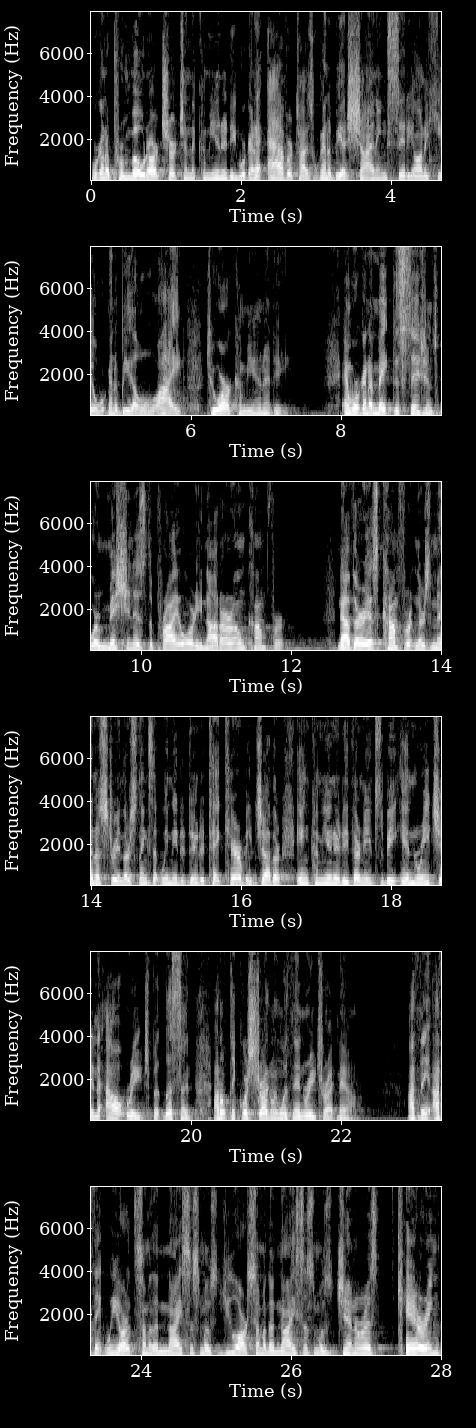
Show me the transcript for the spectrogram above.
We're going to promote our church in the community. We're going to advertise. We're going to be a shining city on a hill. We're going to be a light to our community. And we're going to make decisions where mission is the priority, not our own comfort. Now, there is comfort and there's ministry and there's things that we need to do to take care of each other in community. There needs to be inreach and outreach. But listen, I don't think we're struggling with inreach right now. I think, I think we are some of the nicest, most, you are some of the nicest, most generous, caring,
